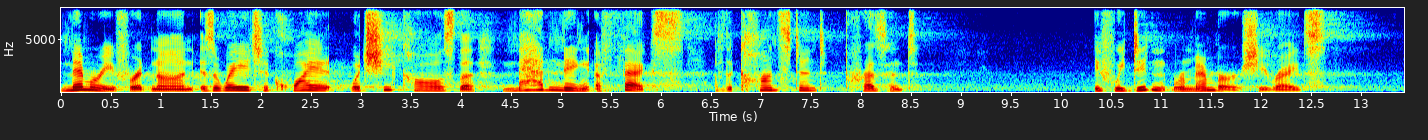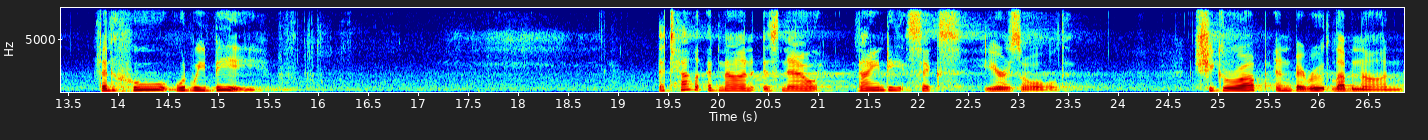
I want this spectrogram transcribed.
Memory for Adnan is a way to quiet what she calls the maddening effects of the constant present. If we didn't remember, she writes, then who would we be? Etel Adnan is now 96 years old. She grew up in Beirut, Lebanon,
